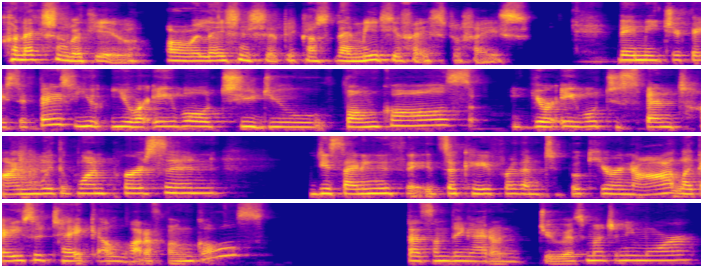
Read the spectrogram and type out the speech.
connection with you or relationship because they meet you face to face they meet you face to face you you are able to do phone calls. You're able to spend time with one person deciding if it's okay for them to book you or not like i used to take a lot of phone calls that's something i don't do as much anymore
